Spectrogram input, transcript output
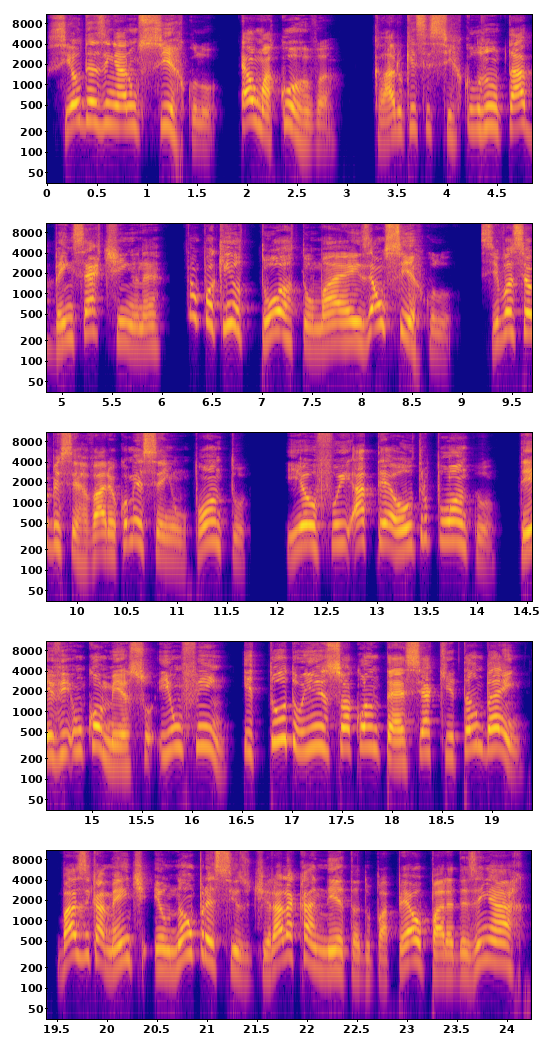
Se eu desenhar um círculo, é uma curva? Claro que esse círculo não está bem certinho, né? Está um pouquinho torto, mas é um círculo. Se você observar, eu comecei em um ponto e eu fui até outro ponto. Teve um começo e um fim. E tudo isso acontece aqui também. Basicamente, eu não preciso tirar a caneta do papel para desenhar.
